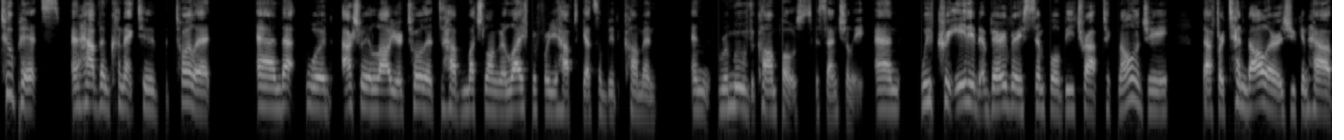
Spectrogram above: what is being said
two pits and have them connect to the toilet. And that would actually allow your toilet to have much longer life before you have to get somebody to come in and remove the compost, essentially. And we've created a very, very simple V trap technology that for $10, you can have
